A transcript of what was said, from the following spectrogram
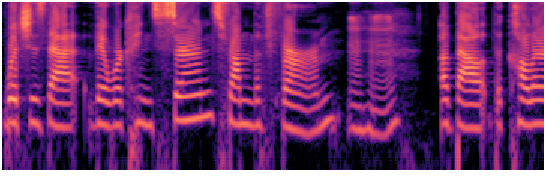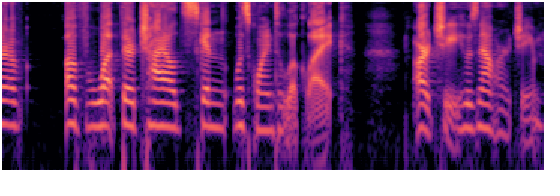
which is that there were concerns from the firm mm-hmm. about the color of of what their child's skin was going to look like. Archie, who's now Archie,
